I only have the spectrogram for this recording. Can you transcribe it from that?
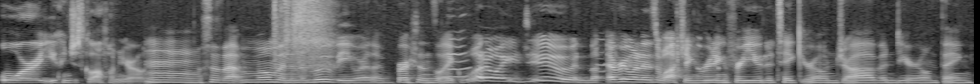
or you can just go off on your own. This is that moment in the movie where the person's like, "What do I do?" and everyone is watching, rooting for you to take your own job and do your own thing.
